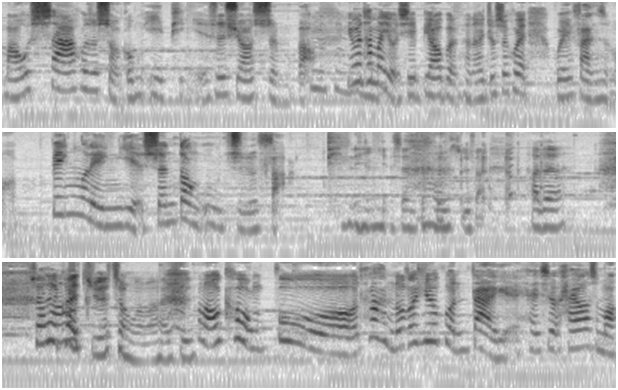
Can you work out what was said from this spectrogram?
毛纱或者手工艺品也是需要申报，嗯、因为他们有些标本可能就是会违反什么濒临野生动物执法。濒临野生动物执法，好的，算是快绝种了吗？还是 好恐怖哦！它很多东西都不能带耶，还是还有什么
